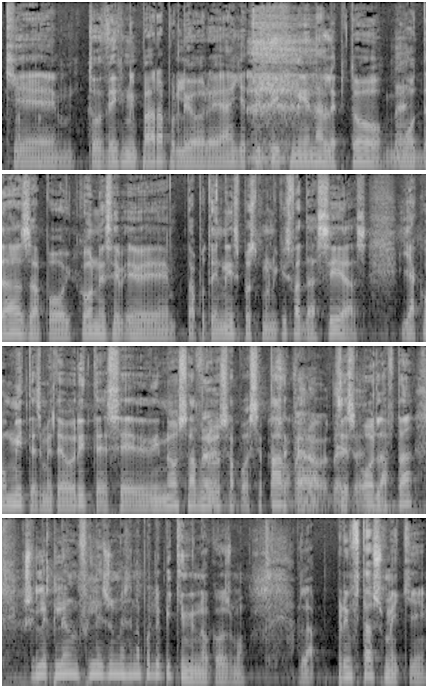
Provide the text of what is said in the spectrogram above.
Και το δείχνει πάρα πολύ ωραία γιατί δείχνει ένα λεπτό Ναι. μοντάζ από εικόνες, ε, ε, από ταινίες επιστημονικής φαντασίας για κομήτες, μετεωρίτες, ε, δεινόσαυρους Ναι. από, σε πάρκα, Φοβερό, ναι, ξέρεις, ναι. όλα αυτά. Και Σου λέει πλέον φίλε ζούμε σε ένα πολύ επικίνδυνο κόσμο. Αλλά πριν φτάσουμε εκεί,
